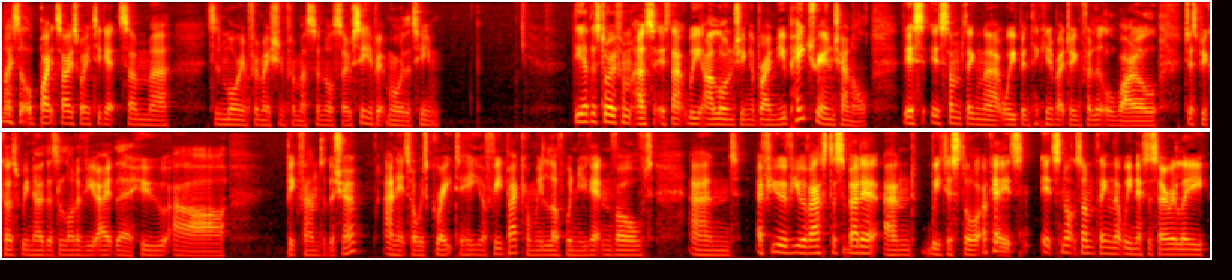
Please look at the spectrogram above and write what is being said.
Nice little bite-sized way to get some uh, some more information from us, and also see a bit more of the team. The other story from us is that we are launching a brand new Patreon channel. This is something that we've been thinking about doing for a little while, just because we know there's a lot of you out there who are big fans of the show, and it's always great to hear your feedback, and we love when you get involved. And a few of you have asked us about it, and we just thought, okay, it's it's not something that we necessarily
